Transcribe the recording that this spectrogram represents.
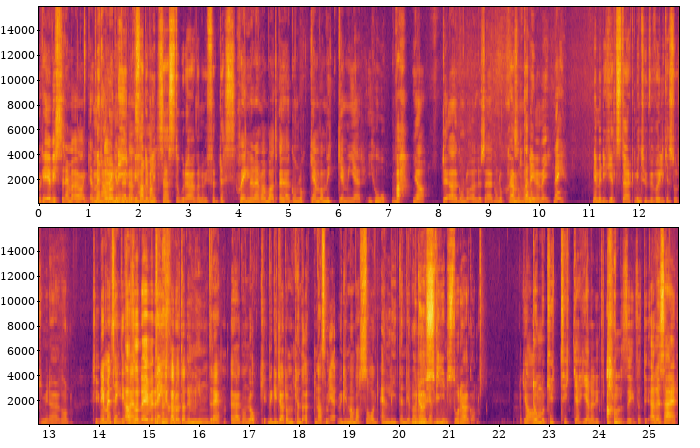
Okej jag visste det med ögat. men att hallå ögat nej, är men vi hade väl inte så här stora ögon när vi föddes? Skillnaden var bara att ögonlocken var mycket mer ihop. Va? Ja. Det är ögonlo- eller så ögonlocken som Skämtar var... ni med mig? Nej. Nej men det är ju helt stört, mitt huvud var ju lika stort som mina ögon. Typ. Nej men tänk dig själv, Alltså, men- tänk dig själv att du hade mindre ögonlock vilket gör att de kan inte öppnas mer. Vilket man bara såg en liten del av men du har ju ögat. svinstora ögon. Ja. De kan ju täcka hela ditt ansikte. Eller så här,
